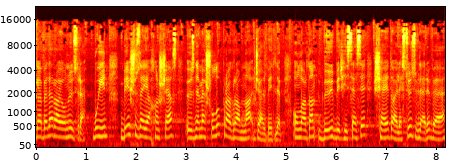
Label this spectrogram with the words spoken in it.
Qəbələ rayonu üzrə bu il 500-ə yaxın şəxs özünə məşğulluq proqramına cəlb edilib. Onlardan böyük bir hissəsi şəhid ailəsi üzvləri və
